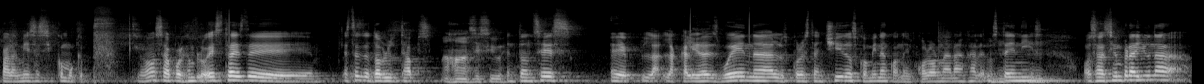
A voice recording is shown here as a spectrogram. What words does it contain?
para mí es así como que... pff, ¿no? O sea, por ejemplo, esta es de... Esta es de Double Taps. Ajá, sí, sí, güey. Entonces, eh, la, la calidad es buena, los colores están chidos, combinan con el color naranja de los tenis. O sea, siempre hay una...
